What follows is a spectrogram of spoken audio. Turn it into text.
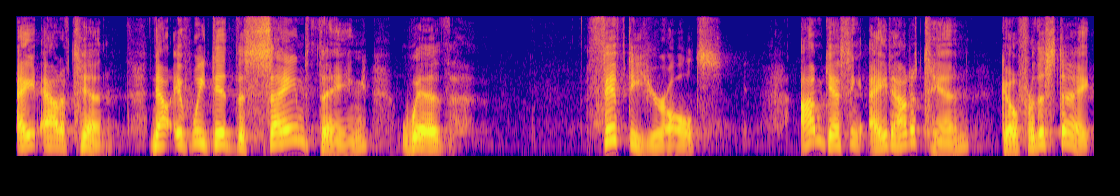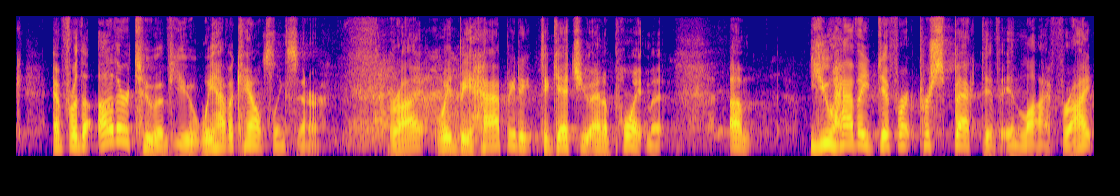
Eight out of 10. Now, if we did the same thing with 50 year olds, I'm guessing eight out of 10 go for the steak. And for the other two of you, we have a counseling center, right? We'd be happy to, to get you an appointment. Um, you have a different perspective in life, right?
